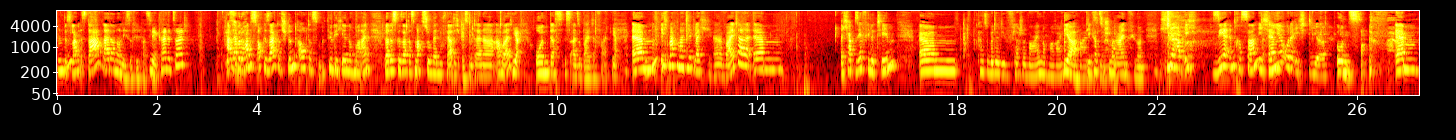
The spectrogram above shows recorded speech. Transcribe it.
Bislang ist da leider noch nicht so viel passiert. Nee, keine Zeit. Aber, aber du hattest auch gesagt, das stimmt auch, das füge ich hier nochmal ein. Du hattest gesagt, das machst du, wenn du fertig bist mit deiner Arbeit. Ja. Und das ist also bald der Fall. Ja. Ähm, Ich mache mal hier gleich äh, weiter. Ähm, ich habe sehr viele Themen. Ähm, Kannst du bitte die Flasche Wein nochmal rein? ja, Wein die kannst du schon mal reinführen. Hier habe ich sehr interessant. Ich ähm, mir oder ich dir? uns. ähm,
